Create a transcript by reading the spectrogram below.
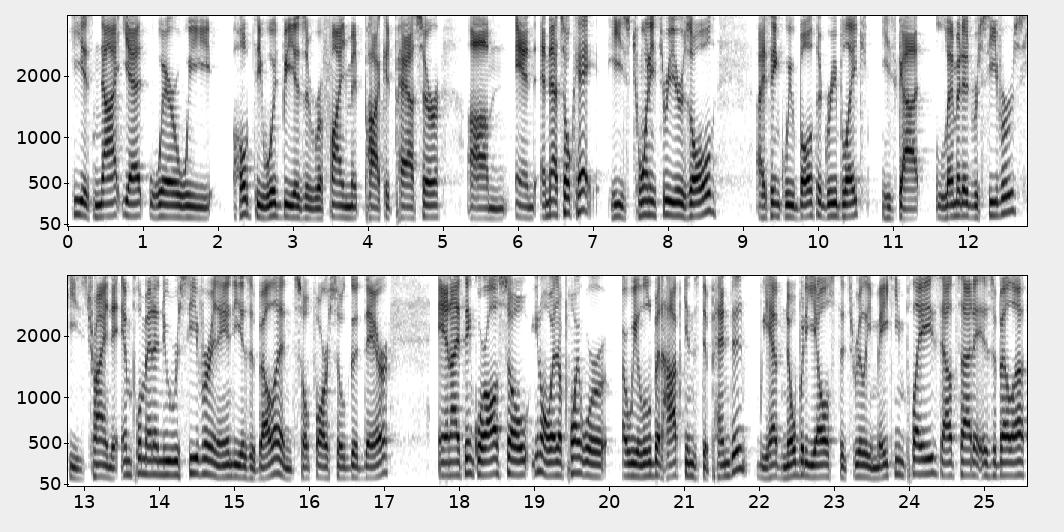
he is not yet where we hoped he would be as a refinement pocket passer, um, and and that's okay. He's 23 years old. I think we both agree, Blake. He's got limited receivers. He's trying to implement a new receiver in Andy Isabella, and so far so good there. And I think we're also, you know, at a point where are we a little bit Hopkins dependent? We have nobody else that's really making plays outside of Isabella.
